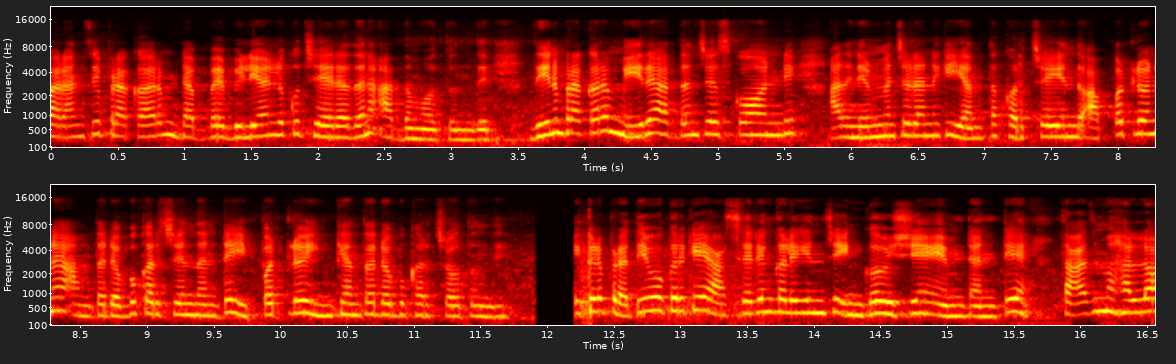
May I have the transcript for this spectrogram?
కరెన్సీ ప్రకారం డెబ్బై బిలియన్లకు చేరదని అర్థమవుతుంది. దీని ప్రకారం మీరే అర్థం చేసుకోండి. అది నిర్మించడానికి ఎంత ఖర్చు అయ్యిందో అప్పట్లోనే అంత డబ్బు ఖర్చు అయిందంటే ఇప్పట్లో ఇంకెంత డబ్బు ఖర్చు అవుతుంది ఇక్కడ ప్రతి ఒక్కరికి ఆశ్చర్యం కలిగించే ఇంకో విషయం ఏమిటంటే తాజ్మహల్లో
